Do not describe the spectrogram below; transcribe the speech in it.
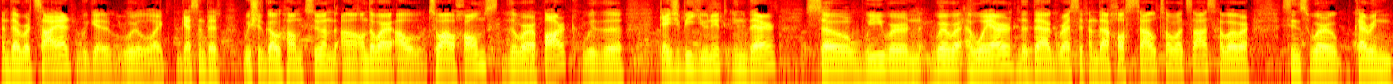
and they were tired, we get we were like guessing that we should go home too. And uh, on the way our, to our homes, there were a park with the KGB unit in there. So we were we were aware that they're aggressive and they're hostile towards us. However, since we're carrying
